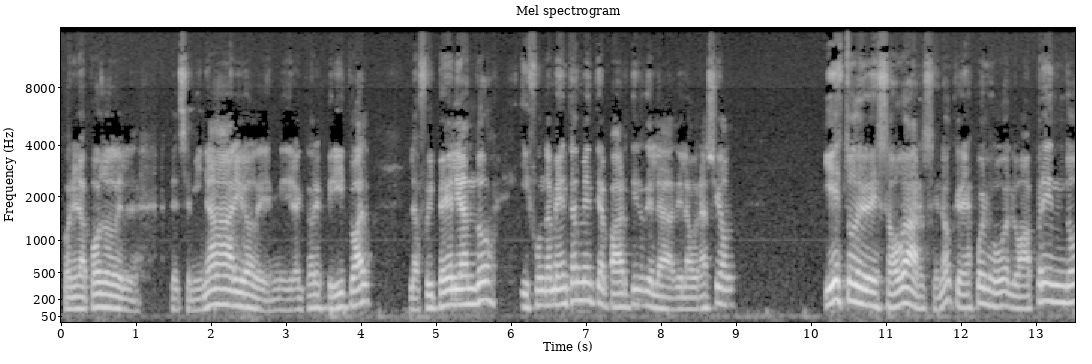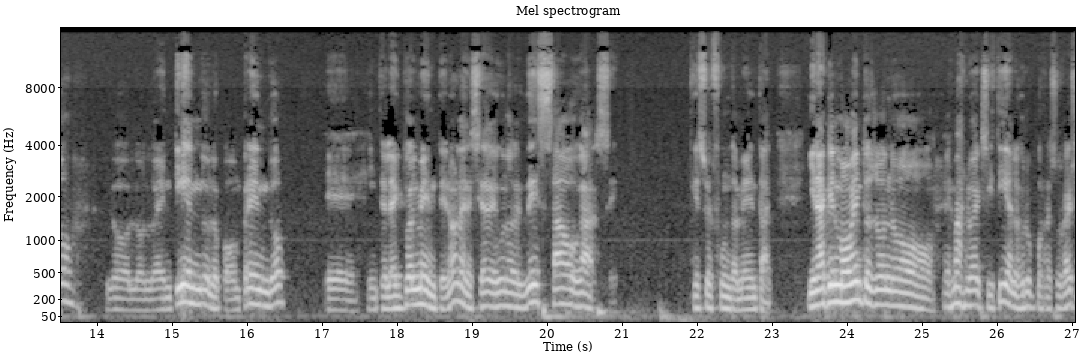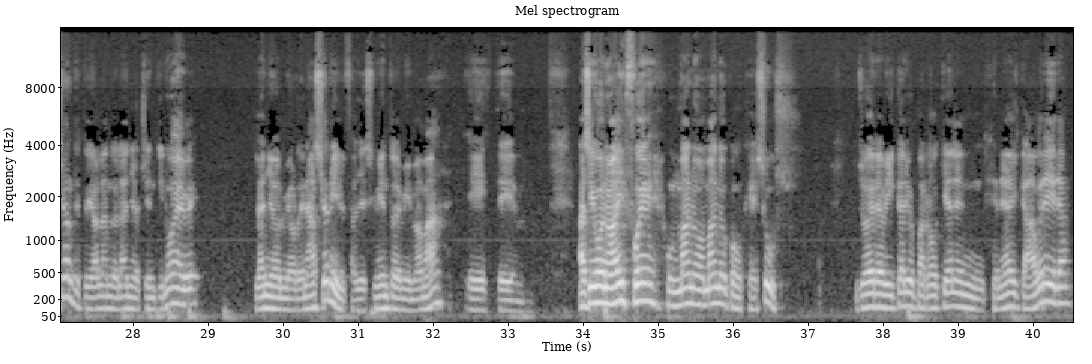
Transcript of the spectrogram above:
con el apoyo del, seminario, de mi director espiritual, la fui peleando y fundamentalmente a partir de la, de la oración, y esto de desahogarse, ¿no? que después lo, aprendo, lo, entiendo, lo comprendo eh, intelectualmente, ¿no? la necesidad de uno de desahogarse. Eso es fundamental. Y en aquel momento yo no, es más, no existían los grupos Resurrección, te estoy hablando del año 89, el año de mi ordenación y el fallecimiento de mi mamá. Este, así bueno, ahí fue un mano a mano con Jesús, yo era vicario parroquial en General Cabrera,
